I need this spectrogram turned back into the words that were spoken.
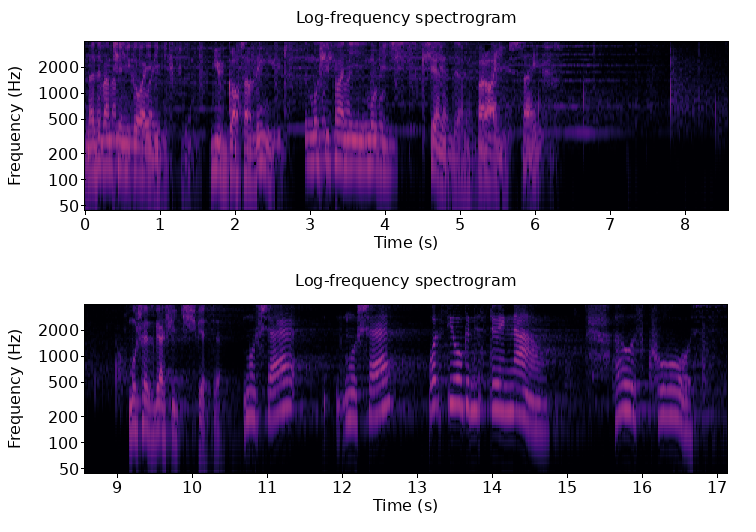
Nazywam się Mikołaj Lipski. You've got a lead, Musi pani mówić z księdzem. but are you safe? Muszę zgasić świecę. Muszę, muszę. What's the organist doing now? Oh, of course.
